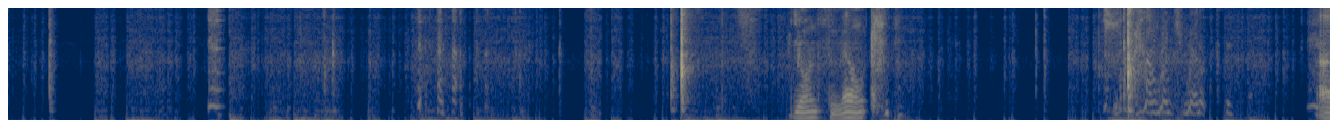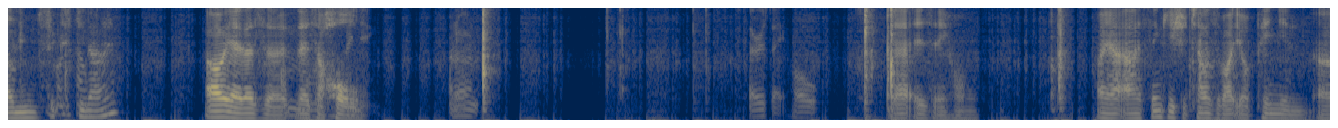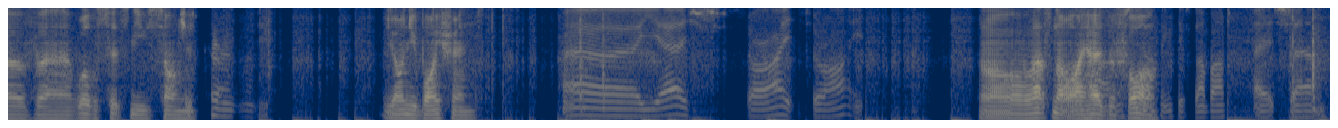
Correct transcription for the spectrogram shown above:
Just- you want some milk? how much milk is Um, 69? Oh yeah, there's a, there's a hole. I don't. There is a hole. There is a hole. Oh yeah, I think you should tell us about your opinion of uh, Wilbur Soot's new song, Just. Your New Boyfriend. Uh, yes. Alright, it's alright. Oh, that's not what I heard Uh, so I think it's that bad. It's um.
